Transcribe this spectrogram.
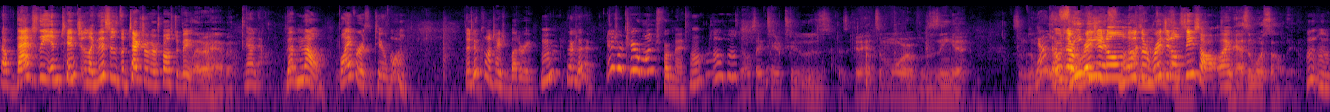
The, That's the intention. Like this is the texture they're supposed to be. Let her have it. I no, But no, flavor is a tier one. They do kind of taste buttery. Hmm, they're good. These are tier ones for me. Mhm. hmm Don't say tier twos because it could have had some more of Zinga. Some some Yeah, more It was Zingy original. It was original sea salt. Like It has some more salt in. Mm-mm.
